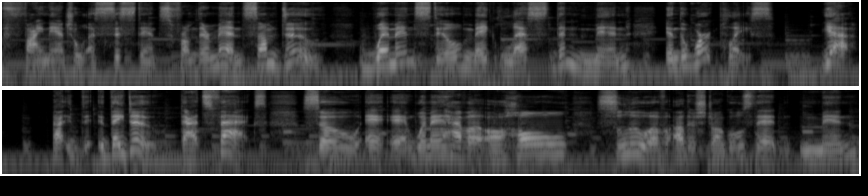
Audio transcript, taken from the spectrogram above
financial assistance from their men. Some do. Women still make less than men in the workplace. Yeah, they do. That's facts. So, and, and women have a, a whole slew of other struggles that men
